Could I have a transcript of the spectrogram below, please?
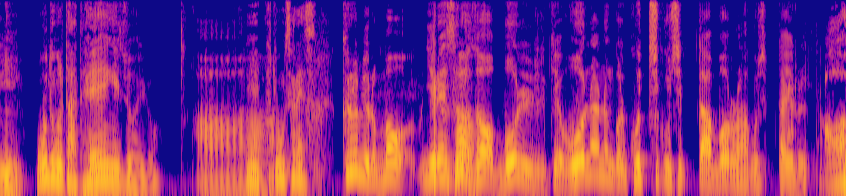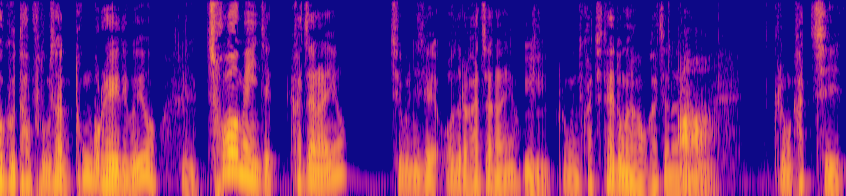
예. 모든 걸 다 대행해 줘요. 아. 예, 부동산에서. 그러면 뭐 예를 그래서- 들어서 뭘 이렇게 원하는 걸 고치고 싶다, 뭐를 하고 싶다 이럴 때. 아, 그거 다 부동산 통보를 해야 되고요. 예. 처음에 이제 가잖아요. 집을 이제 얻으러 가잖아요. 예. 그러면 같이 대동행하고 가잖아요. 아. 그러면 같이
